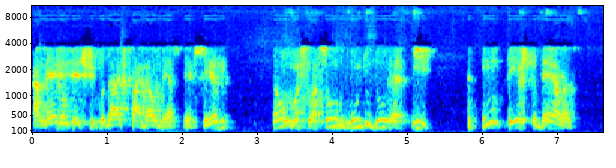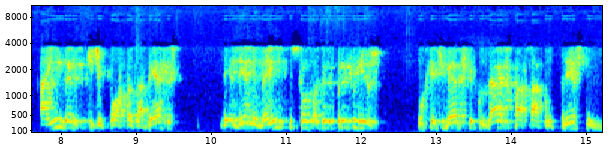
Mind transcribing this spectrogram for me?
alegam ter dificuldade de pagar o 10 terceiro. Então, uma situação muito dura. E um terço delas, ainda que de portas abertas, vendendo bem, estão fazendo prejuízo, porque tiveram dificuldade de passar para o preço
